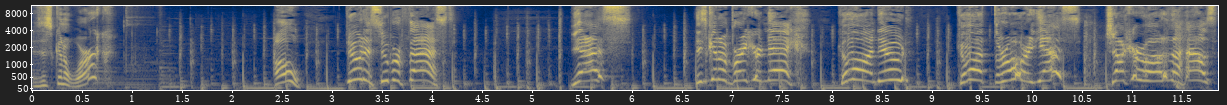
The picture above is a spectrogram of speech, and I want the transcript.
Is this gonna work? Oh, dude, it's super fast. Yes. He's gonna break her neck. Come on, dude. Come on, throw her. Yes. Chuck her out of the house.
